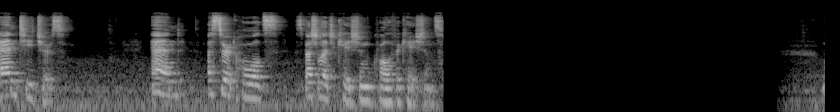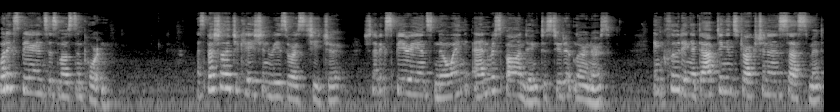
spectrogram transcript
and teachers. And a SERT holds special education qualifications. What experience is most important? A special education resource teacher should have experience knowing and responding to student learners, including adapting instruction and assessment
